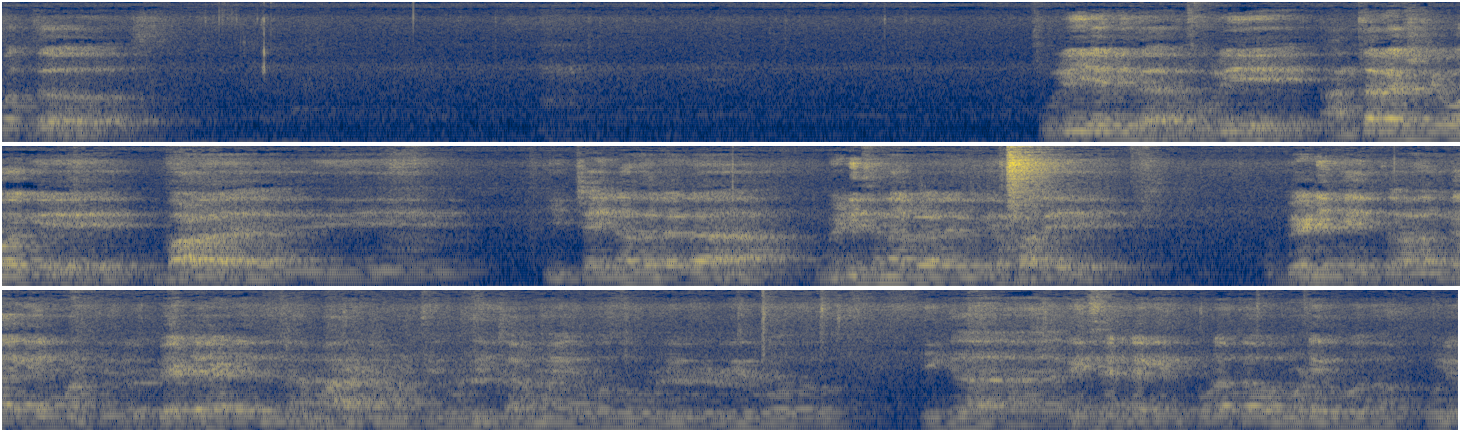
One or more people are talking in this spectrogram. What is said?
ಮತ್ತು ಹುಲಿ ಏನಿದೆ, ಹುಲಿ ಅಂತಾರಾಷ್ಟ್ರೀಯವಾಗಿ ಭಾಳ ಈ ಚೈನಾದಲ್ಲೆಲ್ಲ ಮೆಡಿಸಿನಲ್ ವ್ಯಾಲ್ಯೂಗೆ ಭಾರಿ ಬೇಡಿಕೆ ಇತ್ತು. ಹಂಗಾಗಿ ಏನು ಮಾಡ್ತಿದ್ರು ಬೇಟೆಯಾಡಿ ಅದನ್ನ ಮಾರಾಟ ಮಾಡ್ತಿದ್ರು ಹುಲಿ ಚರ್ಮ ಇರ್ಬೋದು ಹುಲಿ ಉಗುರು ಇರ್ಬೋದು ಈಗ ರೀಸೆಂಟ್ ಆಗಿ ಕೂಡ ತಾವು ನೋಡಿರ್ಬೋದು ಹುಲಿ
